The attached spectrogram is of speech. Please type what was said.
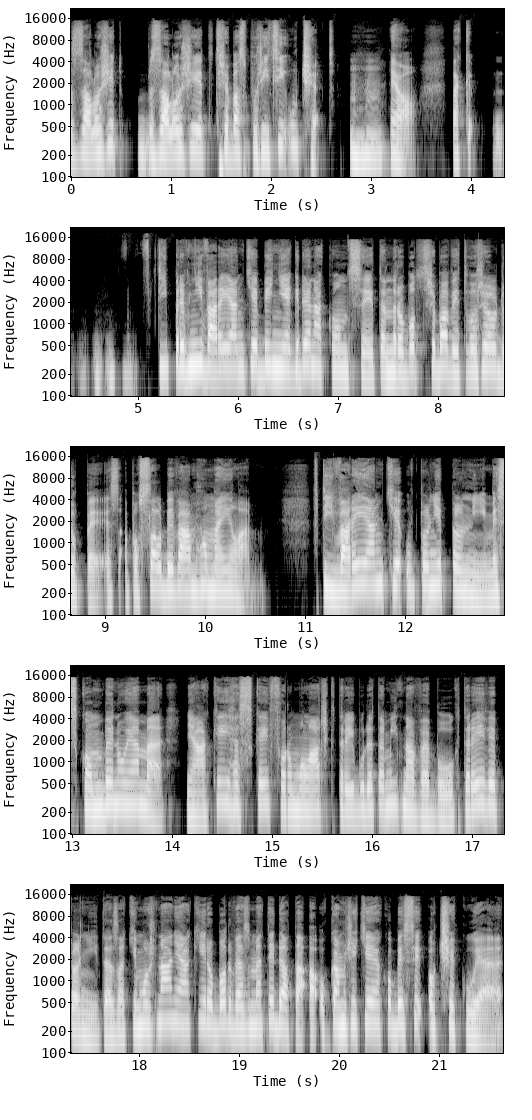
založit, založit třeba spořící účet. Mm-hmm. Jo, tak v té první variantě by někde na konci ten robot třeba vytvořil dopis a poslal by vám ho mailem. V té variantě úplně plný. My skombinujeme nějaký hezký formulář, který budete mít na webu, který vyplníte, zatím možná nějaký robot vezme ty data a okamžitě jakoby si očekuje,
